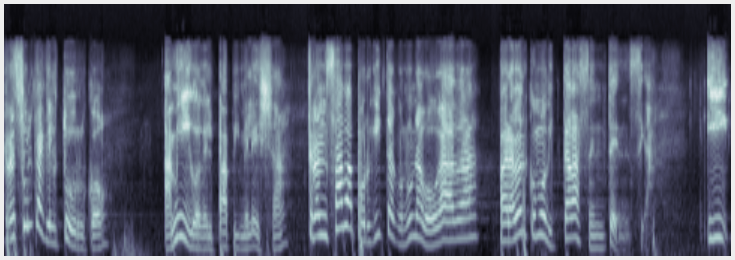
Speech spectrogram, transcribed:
Resulta que el turco, amigo del papi Melella, transaba por guita con una abogada para ver cómo dictaba sentencia. Y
